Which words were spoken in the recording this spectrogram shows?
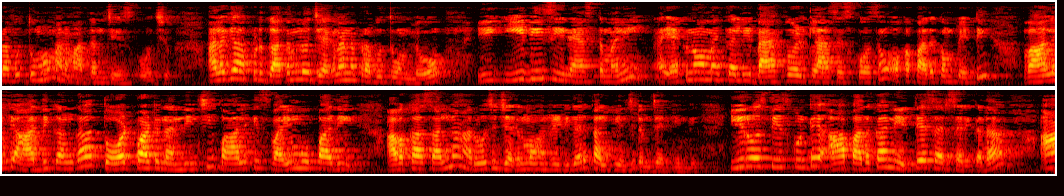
ప్రభుత్వమో మనం అర్థం చేసుకోవచ్చు. అలాగే అప్పుడు గతంలో జగనన్న ప్రభుత్వంలో ఈ ఈబీసీ నేస్తమని ఎకనామికల్లీ బ్యాక్వర్డ్ క్లాసెస్ కోసం ఒక పథకం పెట్టి వాళ్ళకి ఆర్థికంగా తోడ్పాటును అందించి వాళ్ళకి స్వయం ఉపాధి అవకాశాలను ఆ రోజు జగన్మోహన్ రెడ్డి గారు కల్పించడం జరిగింది. ఈ రోజు తీసుకుంటే ఆ పథకాన్ని ఎత్తేసారు సరికదా? ఆ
